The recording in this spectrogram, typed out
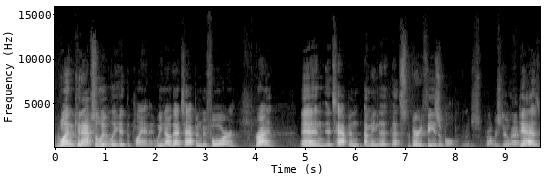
one can absolutely hit the planet. We know that's happened before, right? And it's happened, I mean, that, that's very feasible. It's probably still happening. Yeah, it's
